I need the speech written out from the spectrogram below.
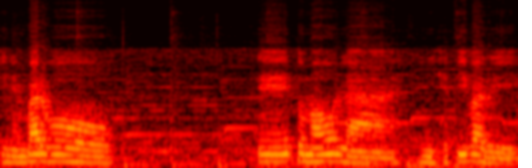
Sin embargo he tomado la iniciativa de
